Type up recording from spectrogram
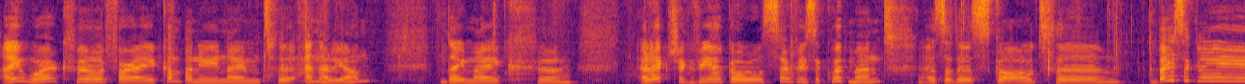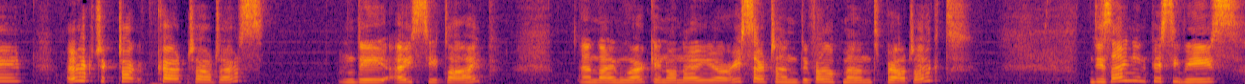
I work uh, for a company named uh, Enelion. They make uh, electric vehicle service equipment, as it is called. Uh, basically, electric car chargers, the AC type and I'm working on a research and development project. Designing PCBs,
